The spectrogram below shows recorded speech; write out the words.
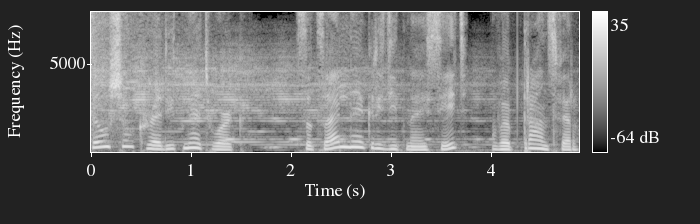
Social Credit Network – социальная кредитная сеть WebTransfer.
